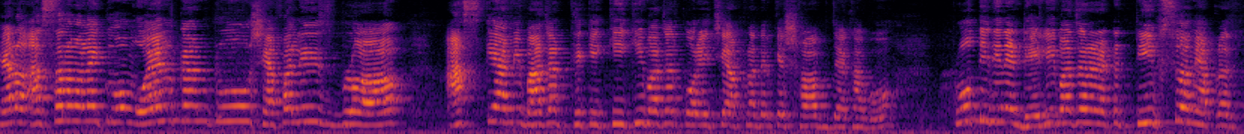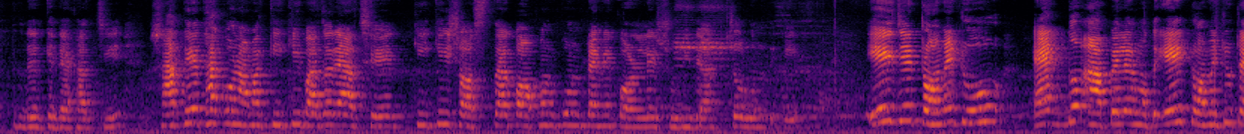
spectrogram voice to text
হ্যালো আসসালামু আলাইকুম ওয়েলকাম টু শেফালিস ব্লগ আজকে আমি বাজার থেকে কি কি বাজার করেছি আপনাদেরকে সব দেখাবো। প্রতিদিনের ডেলি বাজারের একটা টিপসও আমি আপনাদেরকে দেখাচ্ছি। সাথে থাকুন, আমার কি কি বাজারে আছে, কি কি সস্তা, কখন কোন টাইমে করলে সুবিধা, চলুন দেখি। এই যে টমেটো একদম আপেলের মতো, এই টমেটোটা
